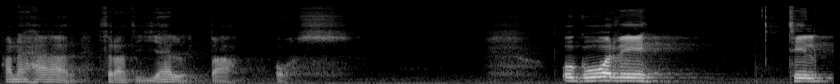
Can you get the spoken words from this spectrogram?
Han är här för att hjälpa oss. Och går vi till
